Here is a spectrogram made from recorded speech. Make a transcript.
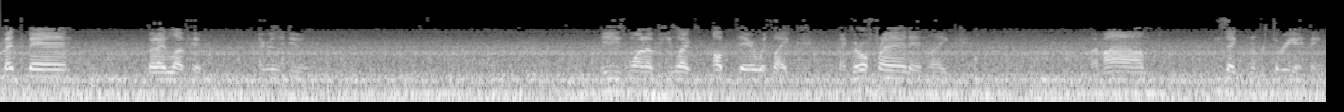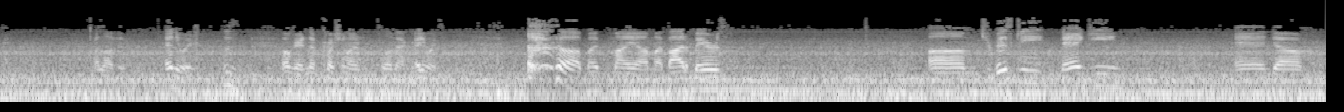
met the man, but I love him. I really do. He's one of he's like up there with like my girlfriend and like my mom. He's like number three, I think. I love him. Anyway, okay, enough crushing on Mack. Anyways, my my uh, my bottom bears. Um, Trubisky, Nagy, and um,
